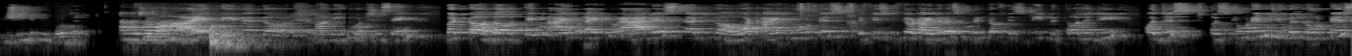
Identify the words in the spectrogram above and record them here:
We shouldn't go there. So, I agree with uh, Shivani, what she's saying. But uh, the thing I would like to add is that uh, what I've noticed, if, you, you're either a student of history, mythology, or just a student, you will notice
